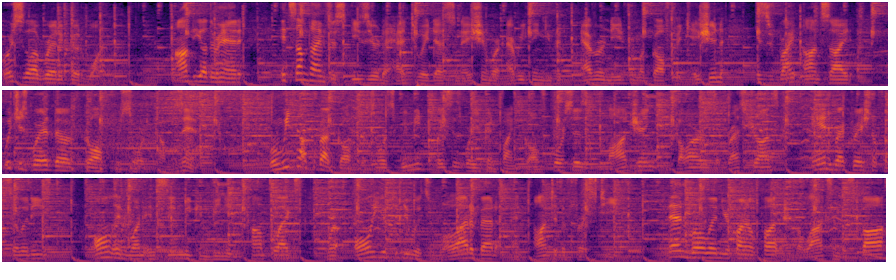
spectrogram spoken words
or celebrate a good one. On the other hand, it's sometimes just easier to head to a destination where everything you could ever need from a golf vacation is right on site, which is where the golf resort comes in. When we talk about golf resorts, we mean places where you can find golf courses, lodging, bars, restaurants, and recreational facilities all in one insanely convenient complex where all you have to do is roll out of bed and onto the first tee. Then roll in your final putt and relax in the spa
